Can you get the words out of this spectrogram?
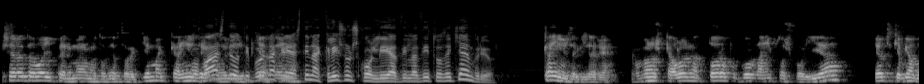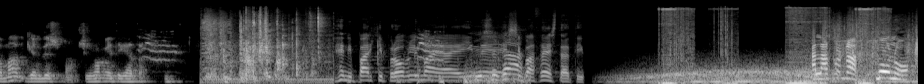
Ξέρετε, όλοι περιμένουμε το δεύτερο κύμα. τον Φοβάστε ότι μπορεί να χρειαστεί να κλείσουν σχολεία, δηλαδή το Δεκέμβριο. Κανείς δεν ξέρει. Επομένως, καλό είναι τώρα που μπορούν να ανοίξουν τα σχολεία, έστω και μια εβδομάδα την κερδίσουμε. Συγγνώμη για τη γάτα. Δεν υπάρχει πρόβλημα, ε, είναι συμπαθέστατη. Αλλά τώρα μόνο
